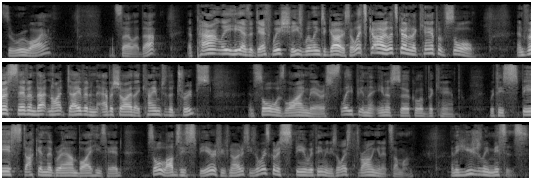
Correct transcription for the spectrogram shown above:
Zeruiah, let's say it like that, Apparently, he has a death wish. He's willing to go. So let's go. Let's go to the camp of Saul. And verse 7 that night, David and Abishai, they came to the troops And Saul was lying there, asleep in the inner circle of the camp, with his spear stuck in the ground by his head. Saul loves his spear, if you've noticed. He's always got his spear with him and he's always throwing it at someone. And he usually misses.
